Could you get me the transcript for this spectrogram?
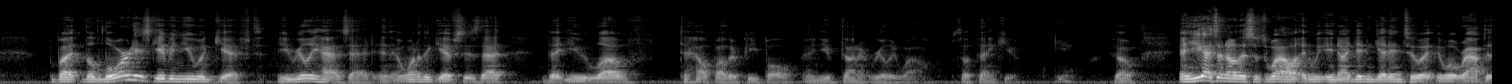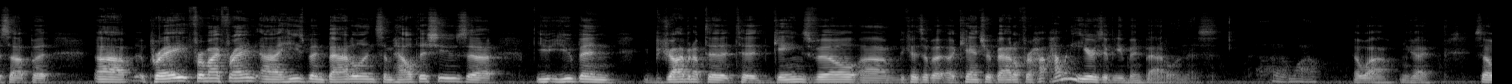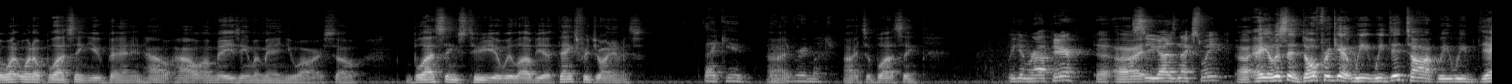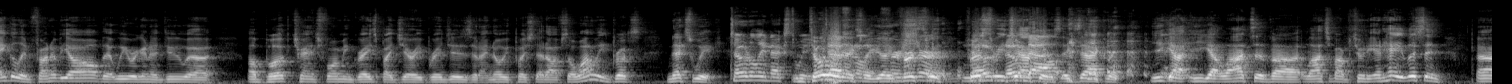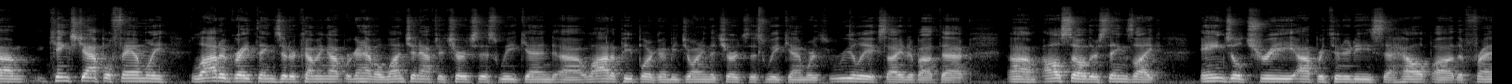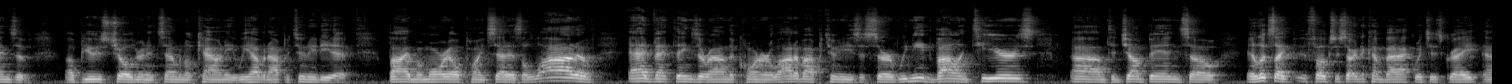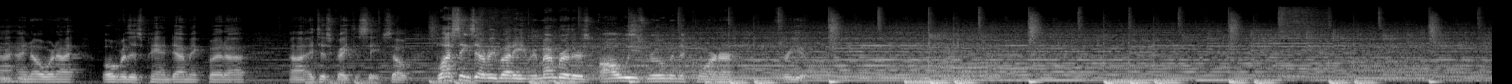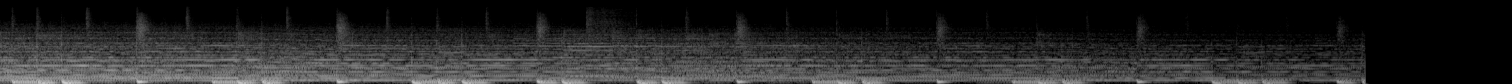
but the Lord has given you a gift. He really has, Ed. And one of the gifts is that that you love to help other people, and you've done it really well. So thank you. Thank you. So, and you guys know this as well. And we, you know, I didn't get into it, we'll wrap this up. But uh, pray for my friend. Uh, he's been battling some health issues. Uh, you, you've been driving up to, to Gainesville um, because of a, a, cancer battle. For how, how, many years have you been battling this? A while. A while. Okay. So what what a blessing you've been, and how how amazing of a man you are. So blessings to you. We love you. Thanks for joining us. Thank you. Thank you very much. All right, it's a blessing. We can wrap here. Uh, all right. See you guys next week. Uh, hey, listen, don't forget we we did talk. We we dangled in front of y'all that we were going to do a, a book, Transforming Grace by Jerry Bridges, and I know we pushed that off. So why don't we, Brooks? Next week. Totally next week. Totally Definitely, next week. Like first sure. three, first no, three no chapters. Doubt. exactly. You got you got lots of uh, lots of opportunity. And hey, listen, um, King's Chapel family, a lot of great things that are coming up. We're going to have a luncheon after church this weekend. Uh, a lot of people are going to be joining the church this weekend. We're really excited about that. Um, also, there's things like Angel Tree opportunities to help uh, the friends of abused children in Seminole County. We have an opportunity to buy memorial poinsettias. A lot of Advent things around the corner, a lot of opportunities to serve. We need volunteers um, to jump in. So it looks like folks are starting to come back, which is great. Uh, mm-hmm. I know we're not over this pandemic, but uh, uh, it's just great to see. So blessings, everybody. Remember, there's always room in the corner for you.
